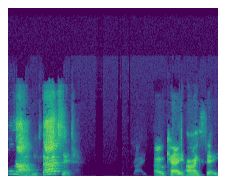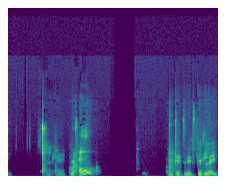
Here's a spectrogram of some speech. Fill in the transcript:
all round. That's it. Okay, I see. Okay. Gr- Oh, oh, it gets a bit fiddly.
